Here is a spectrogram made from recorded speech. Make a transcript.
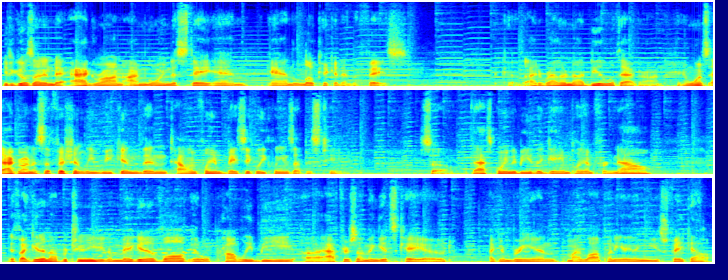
If he goes on into Aggron, I'm going to stay in and low kick it in the face. Because I'd rather not deal with Aggron. And once Aggron is sufficiently weakened, then Talonflame basically cleans up his team. So that's going to be the game plan for now. If I get an opportunity to Mega Evolve, it will probably be uh, after something gets KO'd. I can bring in my Lopunny and use Fake Out.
